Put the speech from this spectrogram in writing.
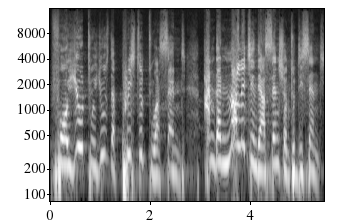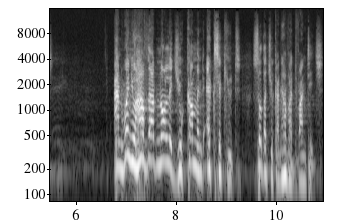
for you to use the priesthood to ascend and the knowledge in the ascension to descend. And when you have that knowledge, you come and execute so that you can have advantage.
